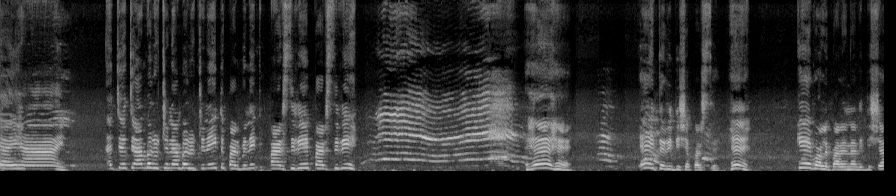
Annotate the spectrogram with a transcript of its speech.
হাই হাই। আচ্ছা আচ্ছা আবার উঠে না আবার উঠে না এই তো পারবে না পারছি রে পারছি রে। হ্যাঁ হ্যাঁ। এই তো রিদিশা পারছে হ্যাঁ। কে বলে পারে না রিদিশা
